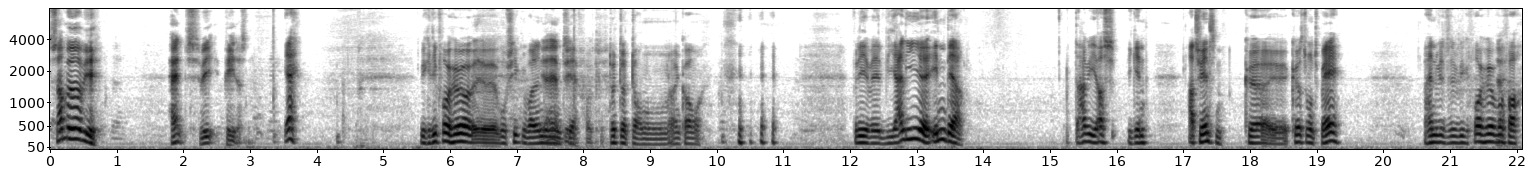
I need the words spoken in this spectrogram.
Så møder vi Hans V. Petersen. Vi kan lige prøve at høre øh, musikken, hvordan Ja, den det siger. er frygteligt. Dun, dun, dun, når han kommer. Fordi øh, vi er lige øh, inde der. Der har vi også igen Arthur Jensen kører øh, kørestolen tilbage. Og han, vil- vi kan prøve at høre, ja. hvorfor.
